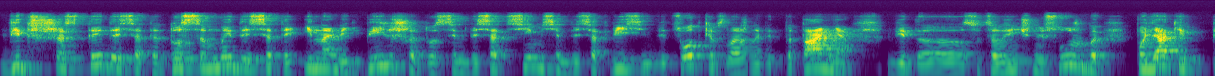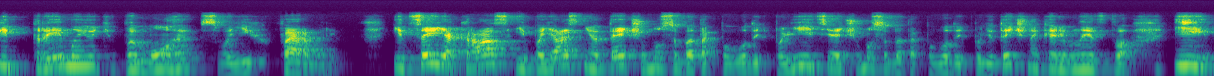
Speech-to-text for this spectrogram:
від 60 до 70 і навіть більше до 77-78%, залежно від питання від е, соціологічної служби, поляки підтримують вимоги своїх фермерів. І це якраз і пояснює те, чому себе так поводить поліція, чому себе так поводить політичне керівництво, і е,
